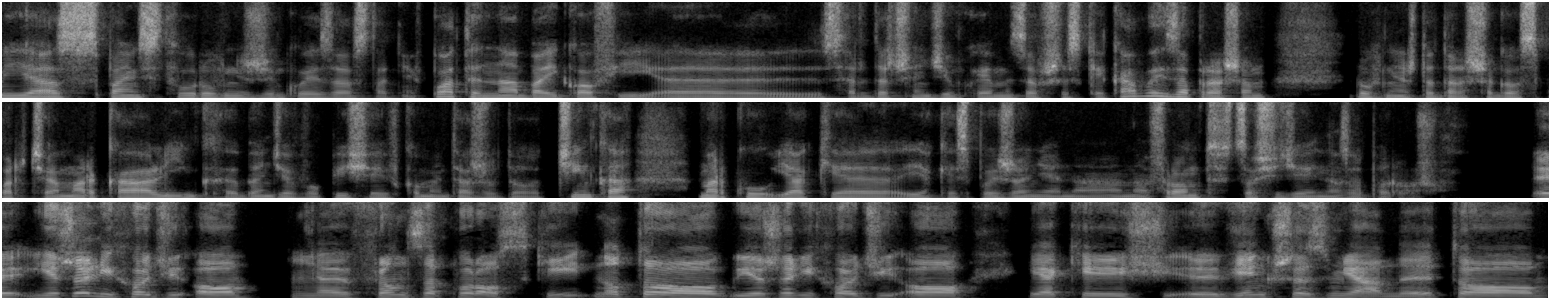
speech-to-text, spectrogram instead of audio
ja z Państwu również dziękuję za ostatnie wpłaty. Na Buy Coffee e, serdecznie dziękujemy za wszystkie kawy i zapraszam również do dalszego wsparcia Marka. Link będzie w opisie i w komentarzu do odcinka. Marku, jakie, jakie spojrzenie na, na front, co się dzieje na Zaporożu? E, jeżeli chodzi o e, front zaporowski, no to jeżeli chodzi o jakieś e, większe zmiany, to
